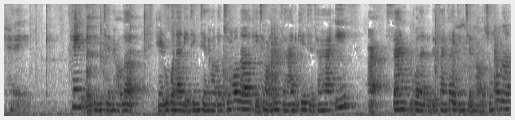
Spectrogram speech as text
OK，OK，我已经剪好了。OK，如果呢你已经剪好了之后呢，可以像我这样子哈，你可以检查哈一。二三，如果呢你的三个已经剪好了之后呢，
